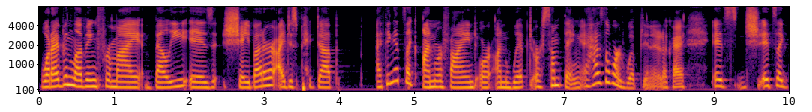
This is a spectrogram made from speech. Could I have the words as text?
what I've been loving for my belly is shea butter. I just picked up I think it's like unrefined or unwhipped or something. It has the word whipped in it, okay? It's it's like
